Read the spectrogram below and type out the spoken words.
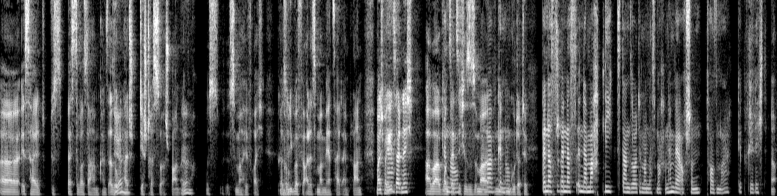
äh, ist halt das Beste, was du haben kannst. Also Ja. um halt dir Stress zu ersparen einfach. Das ist immer hilfreich. Also lieber für alles immer mehr Zeit einplanen. Manchmal Ja. geht's halt nicht, aber Genau. grundsätzlich ist es immer Aber ein, genau. ein guter Tipp. Wenn das, wenn das in der Macht liegt, dann sollte man das machen. Haben wir ja auch schon tausendmal gepredigt. Ja,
